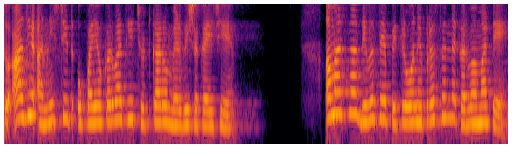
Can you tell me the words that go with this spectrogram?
તો આજે અનિશ્ચિત ઉપાયો કરવાથી છુટકારો મેળવી શકાય છે. અમાસના દિવસે પિતૃઓને પ્રસન્ન કરવા માટે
